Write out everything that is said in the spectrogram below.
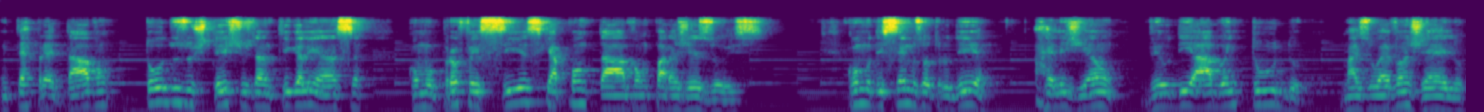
interpretavam todos os textos da antiga aliança como profecias que apontavam para Jesus. Como dissemos outro dia, a religião vê o diabo em tudo, mas o Evangelho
